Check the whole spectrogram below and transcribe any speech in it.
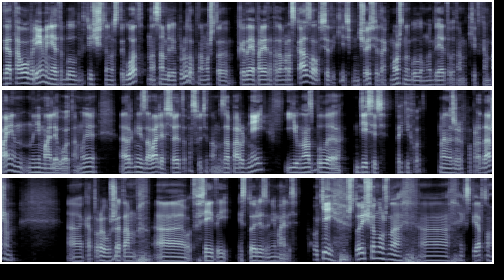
Для того времени это был 2014 год. На самом деле круто, потому что, когда я про это потом рассказывал, все такие, типа, ничего себе, так можно было. Мы для этого там какие-то компании нанимали, вот, а мы организовали все это, по сути, там за пару дней. И у нас было 10 таких вот менеджеров по продажам. А, которые уже там а, вот всей этой историей занимались. Окей, что еще нужно а, эксперту?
